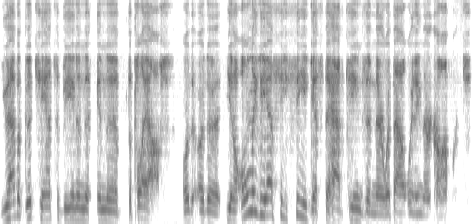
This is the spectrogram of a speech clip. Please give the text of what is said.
you have a good chance of being in the in the, the playoffs or the or the you know only the SEC gets to have teams in there without winning their conference.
